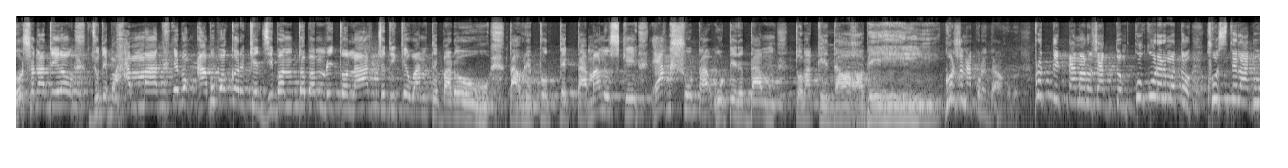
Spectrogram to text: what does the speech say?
ঘোষণা দিল, যদি মোহাম্মদ এবং আবু বকরকে জীবন্ত বা মৃত লাশ যদি কেউ আনতে পারো, তাহলে প্রত্যেকটা মানুষকে একশোটা উটের দাম তোমাকে দেওয়া হবে। ঘোষণা করে দেওয়া হলো। প্রত্যেকটা মানুষ একদম কুকুরের মতো খুঁজতে লাগল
